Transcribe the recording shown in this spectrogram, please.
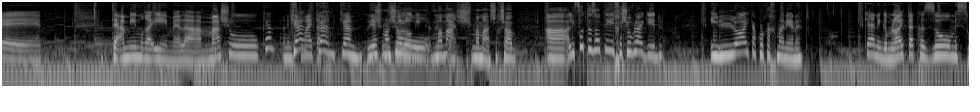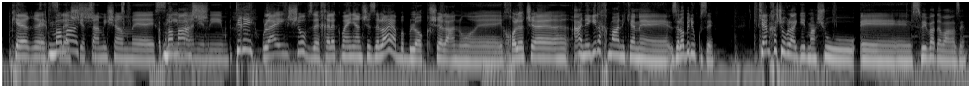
טעמים רעים, אלא משהו, כן, אני כן, מסכימה איתך. כן, כן, יש משהו כזה, ממש, ממש. עכשיו, האליפות הזאת, חשוב להגיד, היא לא הייתה כל כך מעניינת. כן, היא גם לא הייתה כזו מסוכרת, ממש. סלש יצא משם אה, שיאים. מעניינים. תראי, אולי, שוב, זה חלק מהעניין שזה לא היה בבלוק שלנו. אה, יכול להיות ש... אני אגיד לך מה אני כן... אה, זה לא בדיוק זה. כן חשוב להגיד משהו אה, סביב הדבר הזה.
